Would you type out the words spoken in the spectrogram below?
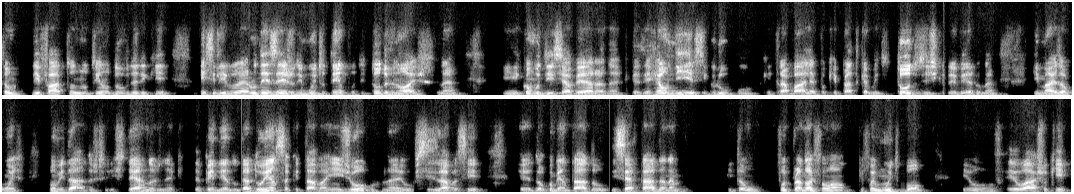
Então, de fato, não tenho dúvida de que esse livro era um desejo de muito tempo de todos nós, né? E como disse a Vera, né, quer dizer, reunir esse grupo que trabalha, porque praticamente todos escreveram, né? E mais alguns convidados externos, né, que, dependendo da doença que estava em jogo, né, ou precisava ser é, documentado, dissertada, né? Então, foi para nós foi uma, que foi muito bom eu, eu acho que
